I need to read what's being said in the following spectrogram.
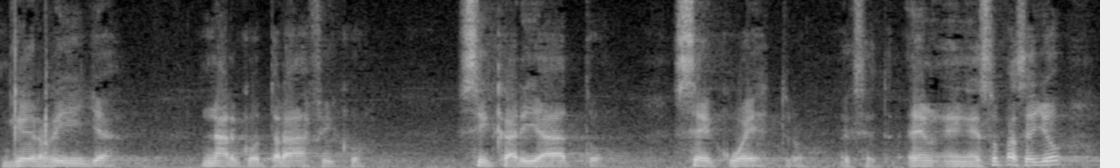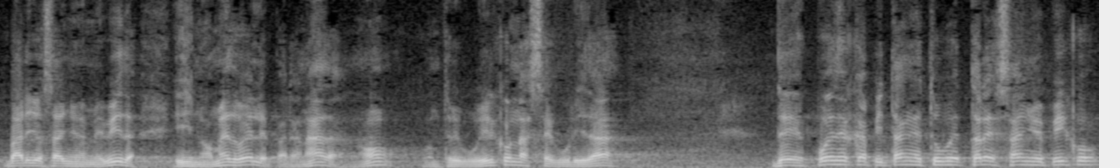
Guerrilla, narcotráfico, sicariato, secuestro, etc. En, eso pasé yo varios años de mi vida y no me duele para nada, ¿no? Contribuir con la seguridad. Después de capitán estuve tres años y pico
